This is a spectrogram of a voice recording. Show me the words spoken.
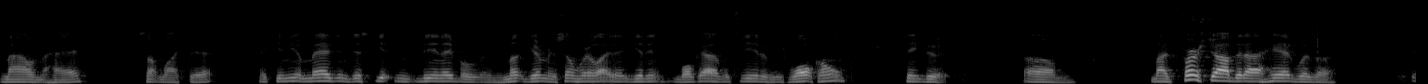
a mile and a half, something like that. Now, can you imagine just getting, being able in Montgomery or somewhere like that, get in, walk out of a theater and just walk home? Can't do it. Um, my first job that I had with a uh,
